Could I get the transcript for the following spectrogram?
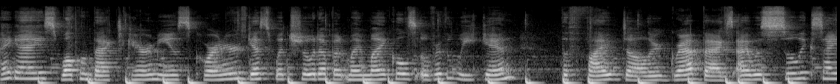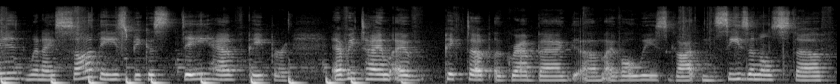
Hi guys, welcome back to Cara Mia's Corner. Guess what showed up at my Michael's over the weekend? The $5 grab bags. I was so excited when I saw these because they have paper. Every time I've picked up a grab bag, um, I've always gotten seasonal stuff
